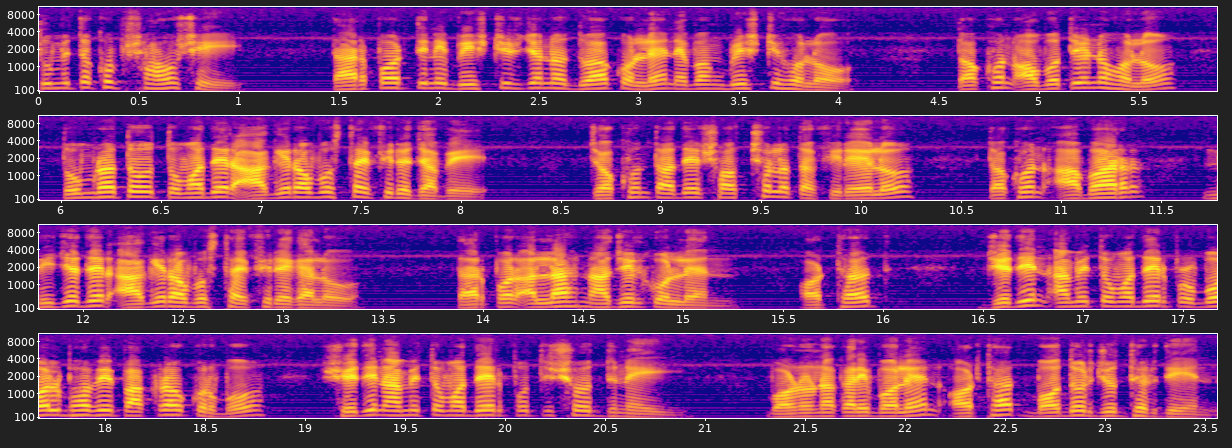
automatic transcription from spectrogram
তুমি তো খুব সাহসী। তারপর তিনি বৃষ্টির জন্য দোয়া করলেন এবং বৃষ্টি হলো। তখন অবতীর্ণ হলো, তোমরা তো তোমাদের আগের অবস্থায় ফিরে যাবে। যখন তাদের সচ্ছলতা ফিরে এলো, তখন আবার নিজেদের আগের অবস্থায় ফিরে গেল। তারপর আল্লাহ নাজিল করলেন, অর্থাৎ, যেদিন আমি তোমাদের প্রবলভাবে পাকড়াও করব, সেদিন আমি তোমাদের প্রতিশোধ নেই। বর্ণনাকারী বলেন, অর্থাৎ বদর যুদ্ধের দিন।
